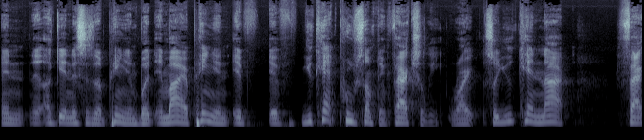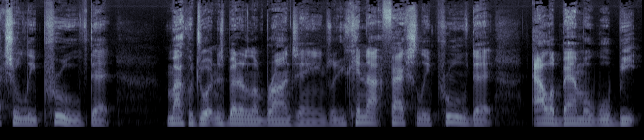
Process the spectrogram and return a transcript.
and uh, again, this is opinion, but in my opinion, if if you can't prove something factually, right? So you cannot factually prove that Michael Jordan is better than LeBron James, or you cannot factually prove that Alabama will beat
